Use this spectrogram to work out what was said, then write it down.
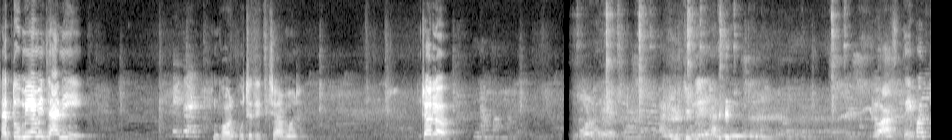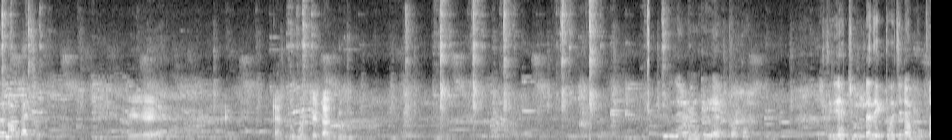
হ্যাঁ তুমি আমি জানি। ঘর পুছে দিচ্ছে আমার। চলো। বড় হয়ে গেছে। আগে চুলেই হাত মিলত না। কেউ আসতেই পারতো না ওর কাছে। টাগলুম হচ্ছে টাগলুম দুজনের মুখেই এক কথা। চুলটা দেখতে পাচ্ছি না বুকটা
